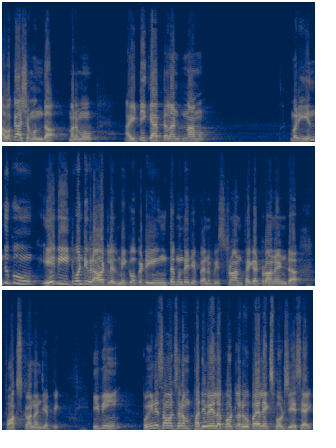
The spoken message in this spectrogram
అవకాశం ఉందా? మనము ఐటీ క్యాపిటల్ అంటున్నాము. మరి ఎందుకు ఏవి ఇటువంటివి రావట్లేదు? మీకు ఒకటి ఇంతకుముందే చెప్పాను విస్ట్రాన్ పెగట్రాన్ అండ్ ఫాక్స్కాన్ అని చెప్పి. ఇవి పోయిన సంవత్సరం పదివేల కోట్ల రూపాయలు ఎక్స్పోర్ట్ చేశాయి.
